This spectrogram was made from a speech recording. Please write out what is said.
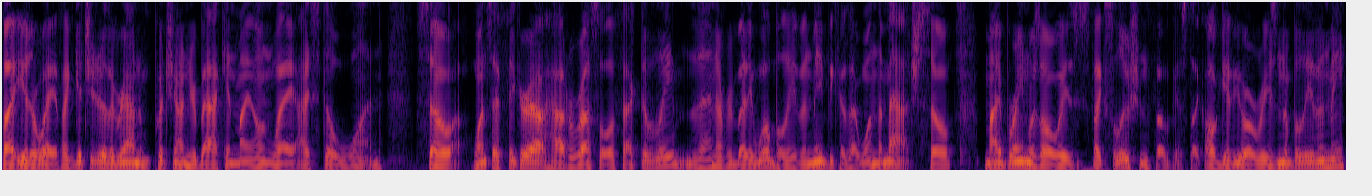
But either way, if I get you to the ground and put you on your back in my own way, I still won. So once I figure out how to wrestle effectively, then everybody will believe in me because I won the match. So my brain was always like solution focused. Like, I'll give you a reason to believe in me.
